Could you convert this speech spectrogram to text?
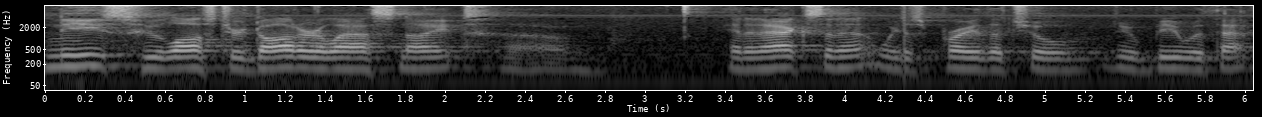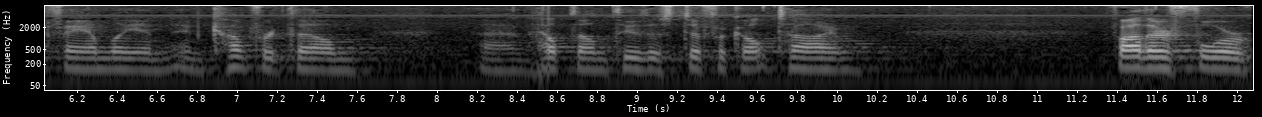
niece who lost her daughter last night um, in an accident. We just pray that you'll, you'll be with that family and, and comfort them and help them through this difficult time. Father, for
